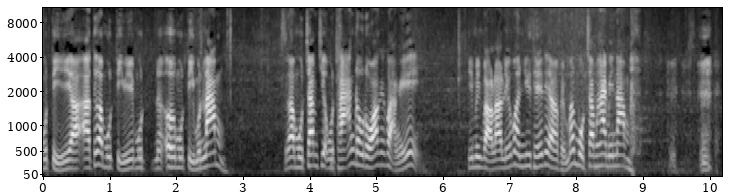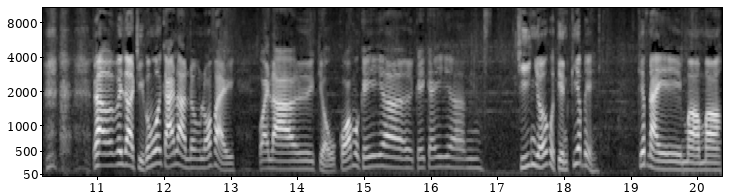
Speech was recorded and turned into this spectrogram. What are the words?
Một tỷ à, à, tức là một tỷ một ờ một tỷ một năm. Tức là 100 triệu một tháng đâu đó cái khoảng ấy. Thì mình bảo là nếu mà như thế thì phải mất 120 năm à, bây giờ chỉ có mỗi cái là nó phải gọi là kiểu có một cái ờ, cái cái, ờ, trí nhớ của tiền kiếp ấy. Kiếp này mà mà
